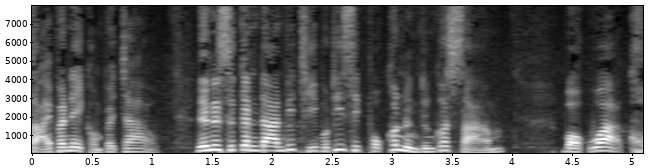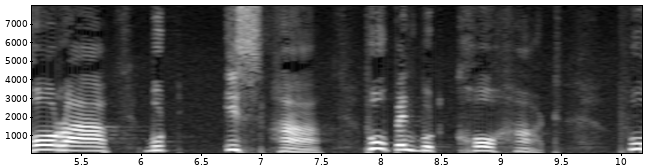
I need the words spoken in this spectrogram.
สายพระเนตรของพระเจ้า ในหนังสือกันดารวิถีบทที่ 16 ข้อหนึ่งถึงข้อสบอกว่าโคราบุตรอิสฮาผู้เป็นบุตรโคฮาร์ดผู้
